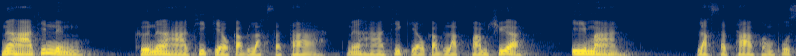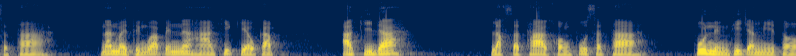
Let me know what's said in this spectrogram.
เนื้อหาที่หนึ่งคือเนื้อหาที่เกี่ยวกับหลักศรัทธา เนื้อหาที่เกี่ยวกับหลักความเชื่อ อีมาน หลักศรัทธาของผู้ศรัทธา นั่นหมายถึงว่าเป็นเนื้อหาที่เกี่ยวกับอากีดะหลักศรัทธาของผู้ศรัทธา ผู้หนึ่งที่จะมีต่อ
